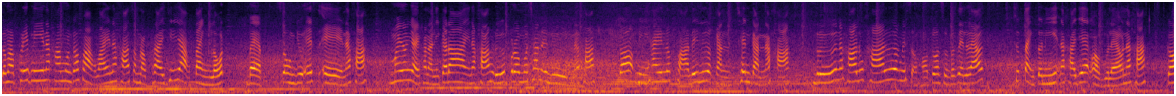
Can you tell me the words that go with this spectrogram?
สำหรับคลิปนี้นะคะมนก็ฝากไว้นะคะสำหรับใครที่อยากแต่งรถแบบทรง USA นะคะ ไม่ต้องใหญ่ขนาดนี้ก็ได้นะคะ หรือโปรโมชั่นอื่นๆนะคะ ก็มีให้ลูกค้าได้เลือกกันเช่นกันนะคะ หรือนะคะลูกค้าเลือกในส่วนของตัว 0%แล้วชุดแต่งตัวนี้นะคะ แยกออกอยู่แล้วนะคะ ก็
